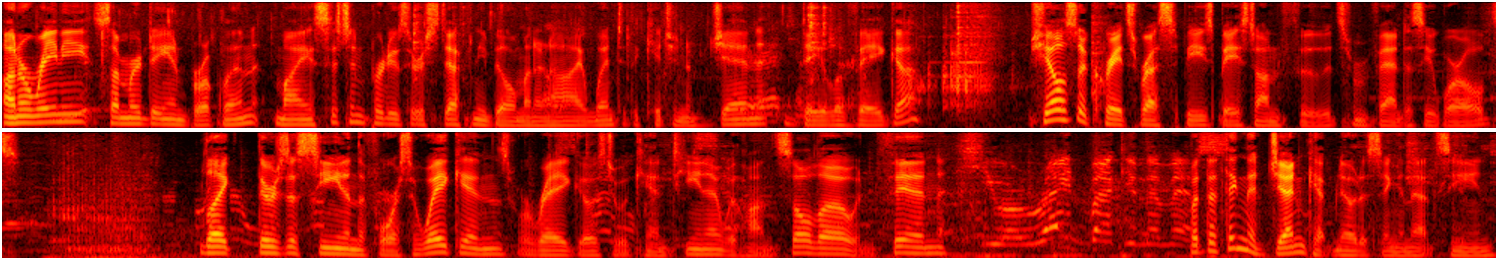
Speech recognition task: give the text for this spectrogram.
On a rainy summer day in Brooklyn, my assistant producer Stephanie Billman and I went to the kitchen of Jenn De La Vega. She also creates recipes based on foods from fantasy worlds. Like, there's a scene in The Force Awakens where Rey goes to a cantina with Han Solo and Finn. Right the but the thing that Jenn kept noticing in that scene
